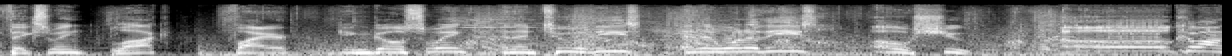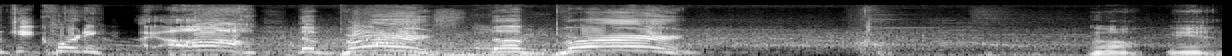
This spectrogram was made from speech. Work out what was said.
Fake swing, block, fire, can go swing, and then two of these, and then one of these. Oh, shoot. Oh, come on, get QWERTY. Oh, the burn. The burn. Oh, man.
